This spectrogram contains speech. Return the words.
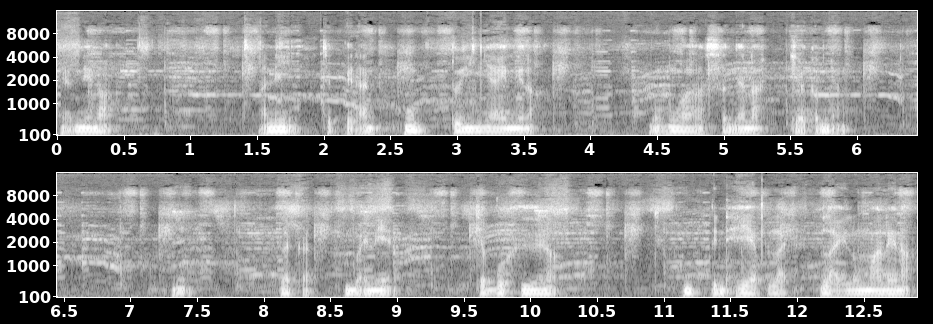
แบบนี้เนาะอันนี้จะเป็นอันรูปตัวใหญ่นี่เนาะบ่ฮู้ว่าสัญลักษณ์เกี่ยวกับหยังนี่แล้วก็ใบเนี้ยจะบ่คือเนาะ เป็นแถบไหลไหลลงมาเลยเนาะ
